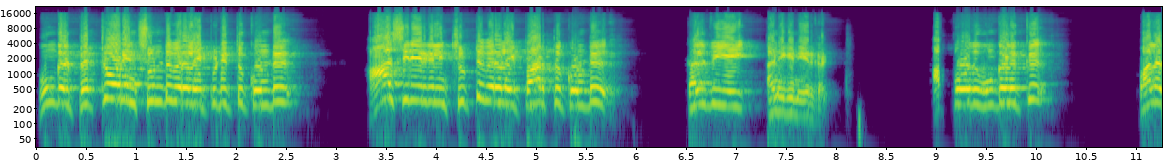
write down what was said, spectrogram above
உங்கள் பெற்றோரின் சுண்டு விரலை பிடித்துக் கொண்டு ஆசிரியர்களின் சுட்டு விரலை பார்த்து கொண்டு கல்வியை அணுகினீர்கள். அப்போது உங்களுக்கு பல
